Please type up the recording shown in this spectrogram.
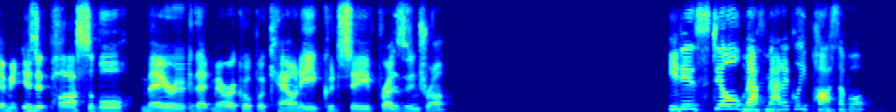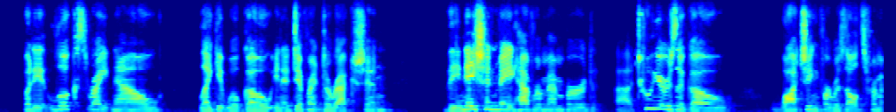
I mean, is it possible, Mayor, that Maricopa County could save President Trump? It is still mathematically possible, but it looks right now like it will go in a different direction. The nation may have remembered uh, two years ago watching for results from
